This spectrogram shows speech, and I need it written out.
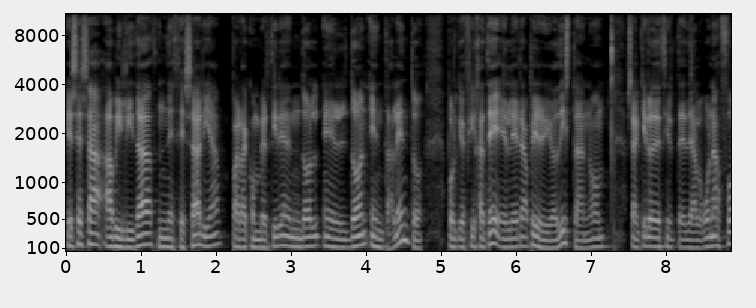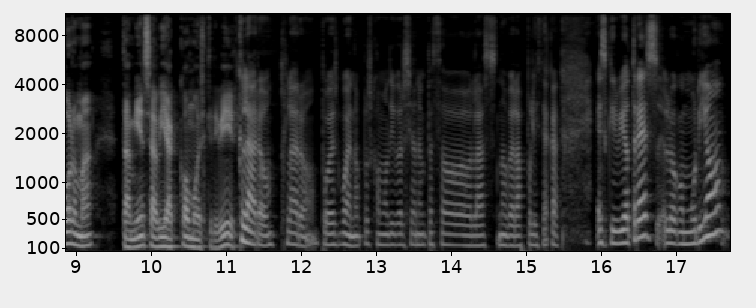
es esa habilidad necesaria para convertir el don en talento. Porque fíjate, él era periodista, ¿no? O sea, quiero decirte, de alguna forma también sabía cómo escribir. Claro, claro. Pues bueno, pues como diversión empezó las novelas policíacas. Escribió tres, luego murió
